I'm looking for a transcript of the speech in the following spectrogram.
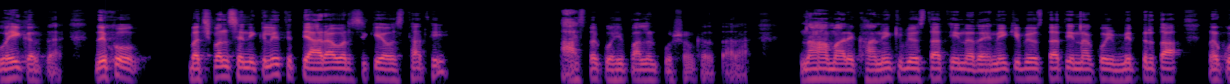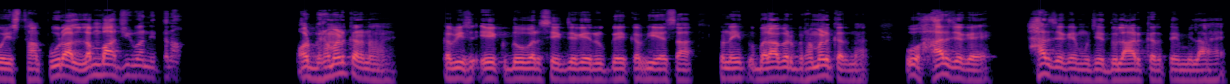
वही करता है। देखो, बचपन से निकले थे, तेरह वर्ष की अवस्था थी, आज तक वही पालन पोषण करता रहा। ना हमारे खाने की व्यवस्था थी, ना रहने की व्यवस्था थी, ना कोई मित्र था ना कोई स्थान, पूरा लंबा जीवन इतना। और भ्रमण करना है। कभी एक, दो वर्ष एक जगह रुक गए, कभी ऐसा तो नहीं तो बराबर भ्रमण करना। वो हर जगह हर जगह मुझे दुलार करते मिला है।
